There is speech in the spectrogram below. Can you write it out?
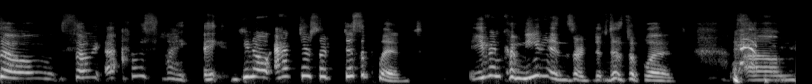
so so I was like, eh, you know, actors are disciplined. Even comedians are d- disciplined. Um,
